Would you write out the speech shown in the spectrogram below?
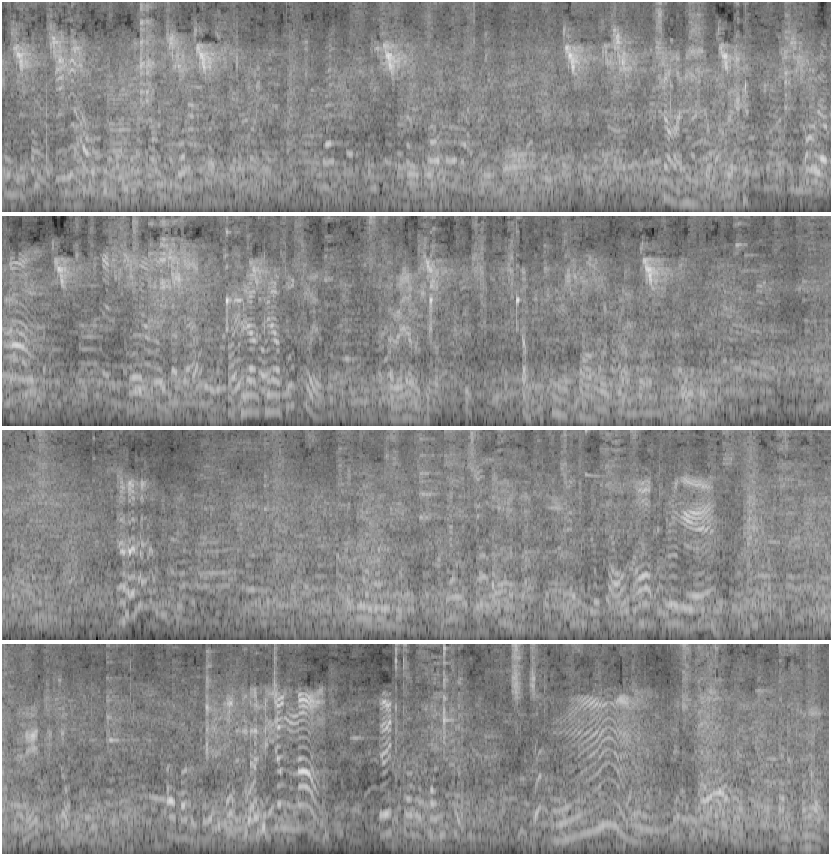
취향 아니시죠? 네. 어, 약간 수준님 취향이 맞아요? 그냥, 그냥 소스예요, 소스. 아, 왜냐면 제가 그 식- 식감 무청무청한 걸 별로 안 좋아해서 너무 불러. 뭐 찍어놨어? 지금 벌써 아홉 어 그러게. 내일 찍죠 뭐. 어 열정남. 열. 저는 건축. 진짜? 음. 근데 경영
